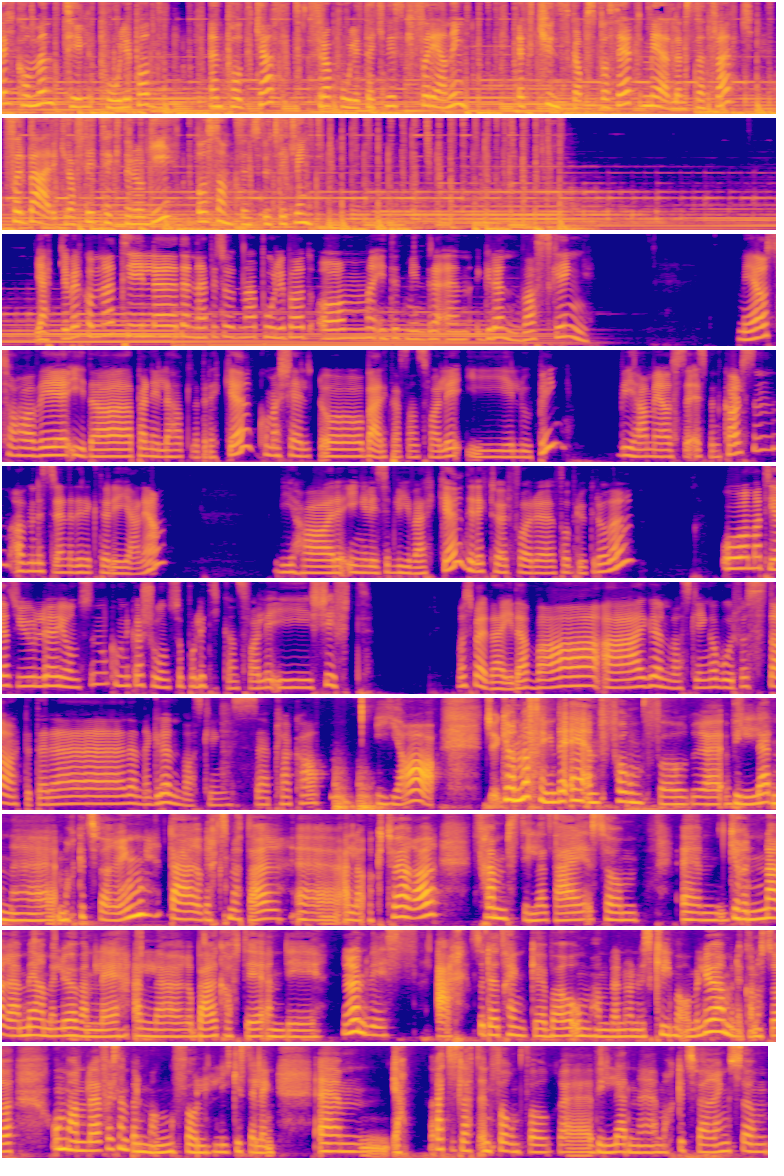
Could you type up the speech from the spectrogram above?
Velkommen til Polipod, en podkast fra Politeknisk forening. Et kunnskapsbasert medlemsnettverk for bærekraftig teknologi og samfunnsutvikling. Hjertelig velkomne til eh, denne episoden av Polipod om intet mindre enn grønnvasking. Med oss har vi Ida Pernille Hatlebrekke, kommersielt og bærekraftsansvarlig i Looping. Vi har med oss Espen Karlsen, administrerende direktør i Jernia. Vi har Inger-Lise Blyverke, direktør for eh, Forbrukerrådet. Og Mathias Juel Johnsen, kommunikasjons- og politikkansvarlig i Skift. Må spørre deg, Ida, hva er grønnvasking, og hvorfor startet dere denne grønnvaskingsplakaten? Ja. Grønnvasking det er en form for uh, villedende markedsføring der virksomheter uh, eller aktører fremstiller seg som um, grønnere, mer miljøvennlig eller bærekraftig enn de nødvendigvis er. Så det trenger ikke bare omhandle nødvendigvis klima og miljø, men det kan også omhandle f.eks. mangfold, likestilling. Um, ja, rett og slett en form for uh, villedende markedsføring som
